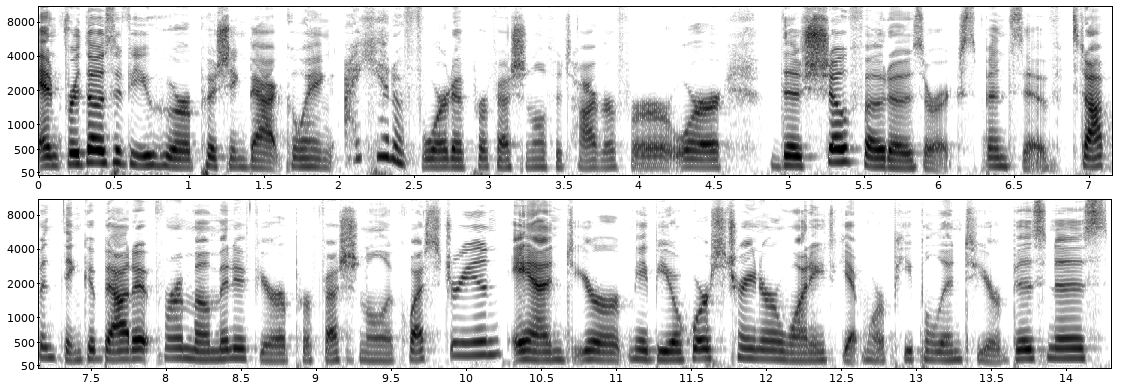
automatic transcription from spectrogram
And for those of you who are pushing back, going, I can't afford a professional photographer or the show photos are expensive, stop and think about it for a moment if you're a professional equestrian and you're maybe a horse trainer wanting to get more people into your business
